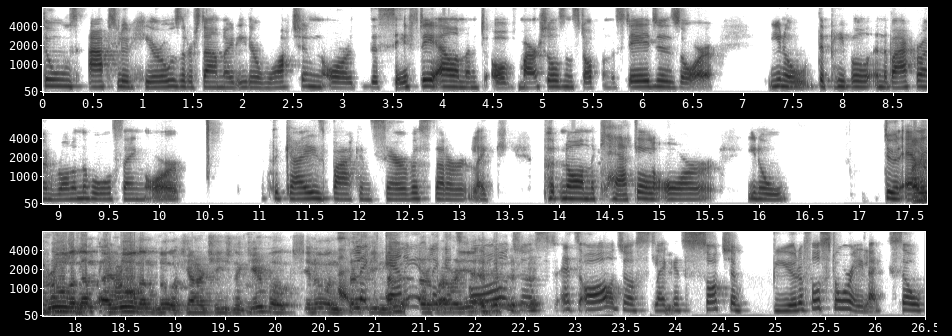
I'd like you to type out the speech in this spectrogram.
those absolute heroes that are standing out either watching or the safety element of marshals and stuff on the stages or you know the people in the background running the whole thing or the guys back in service that are like putting on the kettle or you know doing I roll them. I roll them blow a car changing a gearbox, you know, in Uh, thirteen like minutes any or like whatever. it's yeah. all just it's all just like it's such a beautiful story like so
